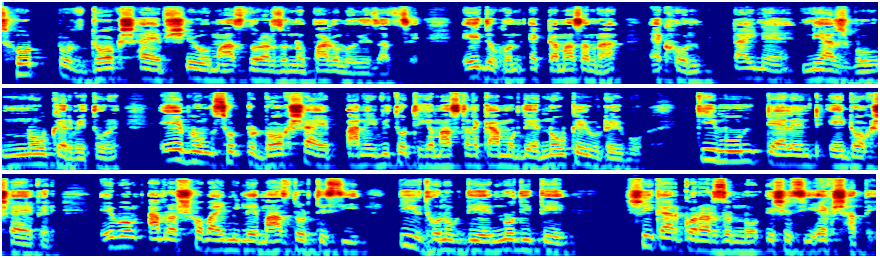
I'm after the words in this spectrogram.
ছোট্ট ডগ সাহেব, সেও মাছ ধরার জন্য পাগল হয়ে যাচ্ছে। এই দেখুন, একটা মাছ আমরা এখন টাইনে নিয়ে আসব নৌকের ভিতরে এবং ছোট্ট ডগ সাহেব পানির ভিতর থেকে মাছটার কামড় দিয়ে নৌকে কি মুন ট্যালেন্ট এই ডগ সাহেবের। এবং আমরা সবাই মিলে মাছ ধরতেছি, তীর ধনুক দিয়ে নদীতে শিকার করার জন্য এসেছি একসাথে।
